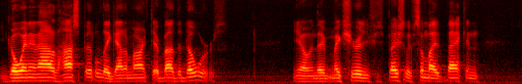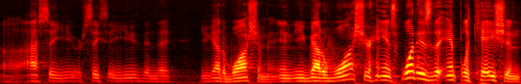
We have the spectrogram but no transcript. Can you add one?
you go in and out of the hospital, they got them right there by the doors. You know, and they make sure, if, especially if somebody's back in ICU or CCU, then they, you got to wash them. And you've got to wash your hands. What is the implication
